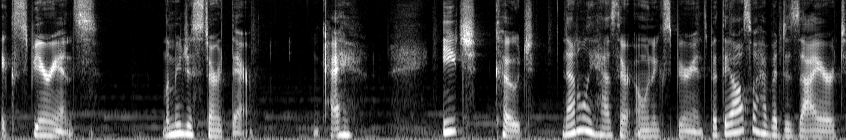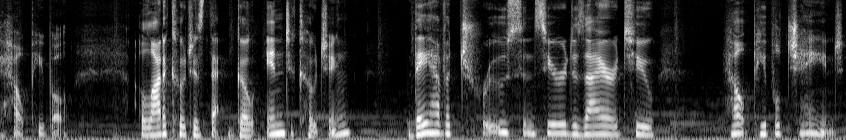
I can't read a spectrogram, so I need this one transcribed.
experience. Let me just start there. Okay? Each coach not only has their own experience, but they also have a desire to help people. A lot of coaches that go into coaching, they have a true, sincere desire to help people change.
